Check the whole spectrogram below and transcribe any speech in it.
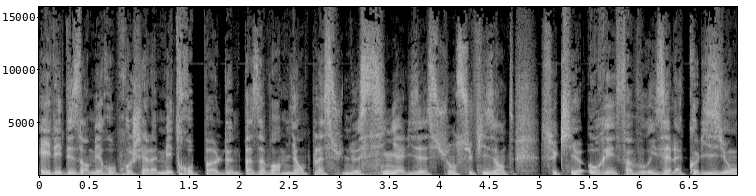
et il est désormais reproché à la métropole de ne pas avoir mis en place une signalisation suffisante, ce qui aurait favorisé la collision.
